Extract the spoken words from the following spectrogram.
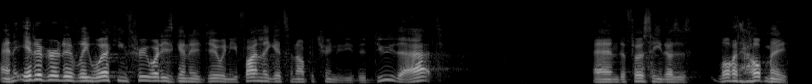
and iteratively working through what he's going to do. And he finally gets an opportunity to do that. And the first thing he does is, Lord, help me.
